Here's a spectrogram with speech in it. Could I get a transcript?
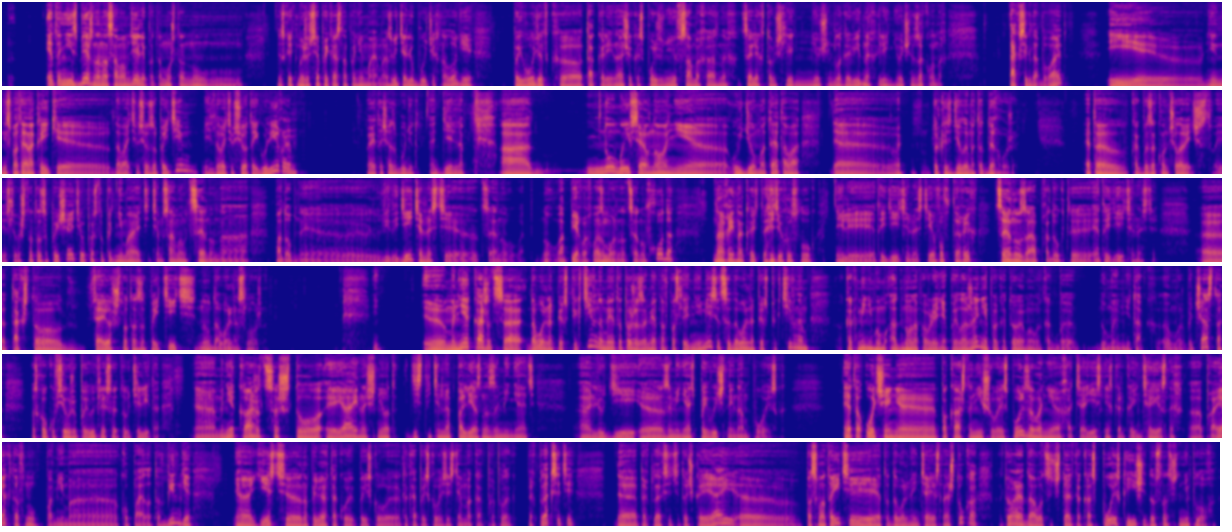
это неизбежно на самом деле, потому что, ну, так сказать, мы же все прекрасно понимаем, развитие любой технологии приводит к, так или иначе к использованию в самых разных целях, в том числе не очень благовидных или не очень законных. Так всегда бывает. И не, несмотря на крики «давайте все запретим» или «давайте все это регулируем», про это сейчас будет отдельно. А, ну, мы все равно не уйдем от этого э, только сделаем это дороже. Это как бы закон человечества. Если вы что-то запрещаете, вы просто поднимаете тем самым цену на подобные э, виды деятельности, цену, ну, во-первых, возможно, цену входа на рынок этих услуг или этой деятельности, а во-вторых, цену за продукты этой деятельности. Э, так что всерьез что-то запретить, ну, довольно сложно. Э, мне кажется довольно перспективным, и это тоже заметно в последние месяцы, довольно перспективным как минимум одно направление приложений, по которое мы вот как бы думаем не так, э, может быть, часто, поскольку все уже привыкли, что это утилита. Э, мне кажется, что AI начнет действительно полезно заменять людей, заменять привычный нам поиск. Это очень э, пока что нишевое использование, хотя есть несколько интересных э, проектов, ну, помимо э, Copilot в Bing, есть, например, такой поисковая, такая поисковая система, как Perplexity, э, perplexity.ai. Э, посмотрите, это довольно интересная штука, которая, да, вот сочетает как раз поиск и ищет достаточно неплохо.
